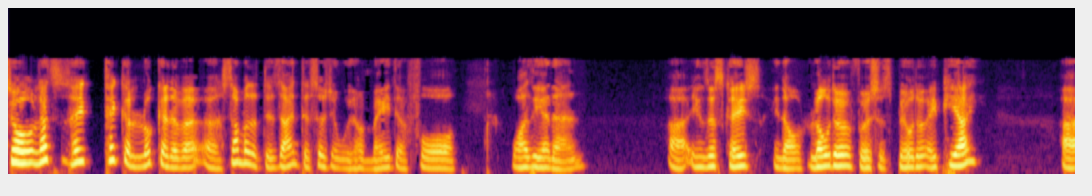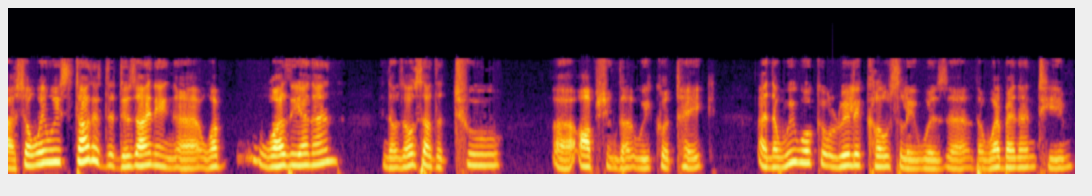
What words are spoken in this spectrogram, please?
So let's take, take a look at uh, some of the design decisions we have made for WASI Uh, in this case, you know, loader versus builder API. Uh, so when we started designing uh, WASI you know, those are the two uh, options that we could take. And we work really closely with uh, the WebNN team,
